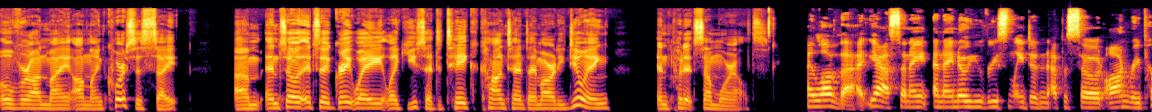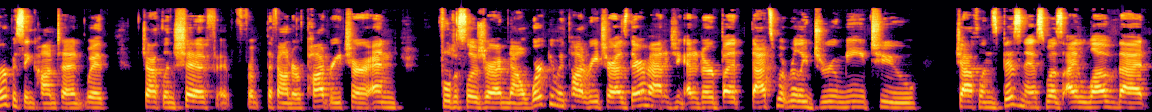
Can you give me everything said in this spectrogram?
over on my online courses site. Um, and so it's a great way, like you said, to take content I'm already doing and put it somewhere else. I love that. Yes, and I and I know you recently did an episode on repurposing content with Jacqueline Schiff, uh, from the founder of Podreacher, and full disclosure, I'm now working with Podreacher as their managing editor. But that's what really drew me to Jacqueline's business was I love that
